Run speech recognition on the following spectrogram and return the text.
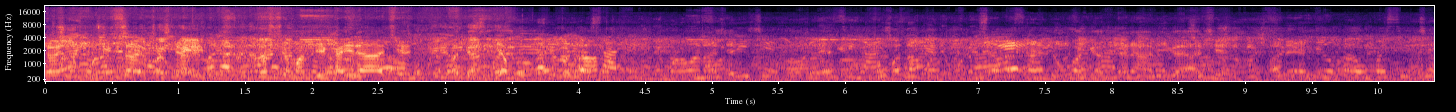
નરેન્દ્ર મોદી સાહેબ અત્યારે દ્રશ્યમાં દેખાઈ રહ્યા છે. અત્યારે બધા છે અત્યારે આવી ગયા છે અને ઉપસ્થિત છે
